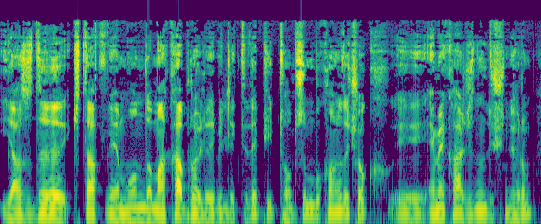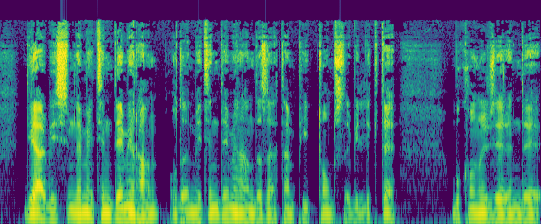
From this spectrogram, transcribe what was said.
yazdığı kitap ve Mondo Macabro ile birlikte de Pete Thompson bu konuda çok e, emek harcadığını düşünüyorum. Diğer bir isim de Metin Demirhan. O da Metin Demirhan da zaten Pete Thompson'la birlikte bu konu üzerinde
